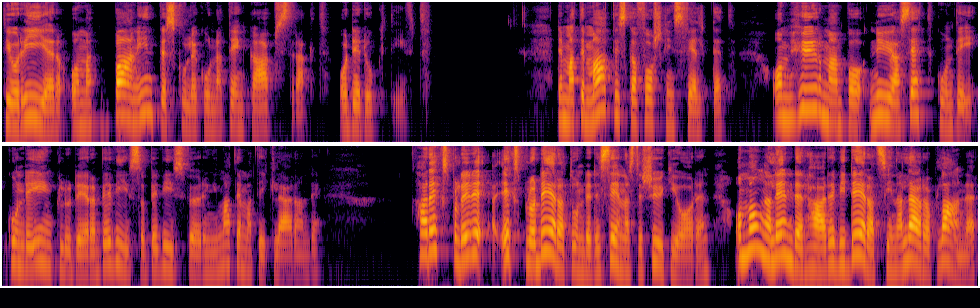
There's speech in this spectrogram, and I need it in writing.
teorier om att barn inte skulle kunna tänka abstrakt och deduktivt. Det matematiska forskningsfältet om hur man på nya sätt kunde, kunde inkludera bevis och bevisföring i matematiklärande har exploderat under de senaste 20 åren och många länder har reviderat sina läroplaner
